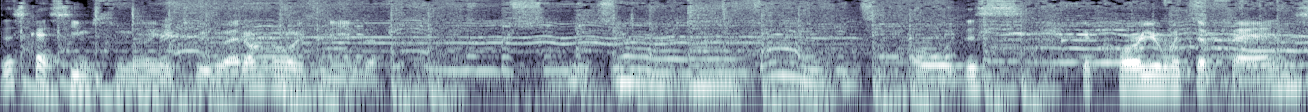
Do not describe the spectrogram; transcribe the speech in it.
This guy seems familiar too. I don't know his name. though. Oh, this the choreo with the fans.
